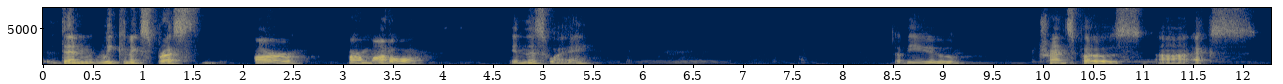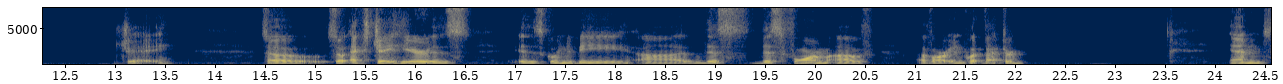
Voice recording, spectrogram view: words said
Then we can express our, our model in this way. W transpose uh, xj. So so xj here is is going to be uh, this this form of of our input vector. And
